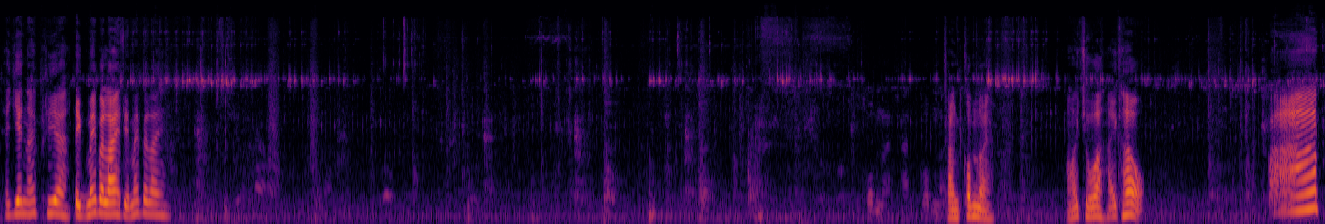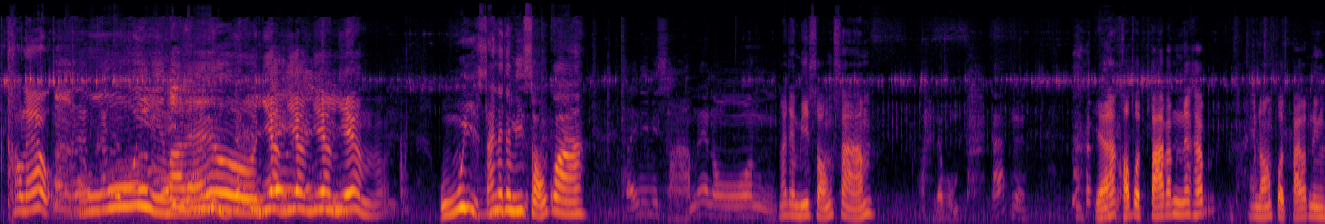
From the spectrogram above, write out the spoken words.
ใจเย็นเอาให้เพลียติดไม่เป็นไรติดไม่เป็นไรก้มหน่อยชันก้มหน่อยฟันก้มหน่อยเอาให้ชัวร์ให้เข้าปั๊บเข้าแล้วโอ้ยมาแล้ว เยี่ยมเยี่ยมเยี่ยมเยี่ยมอุ้ยไซส์น่าจะมีสองกว่าไซส์นี้มีสามแน่นอนน่าจะมีสองสามอะเดี๋ยวผมแป๊บหนึงเดี๋ยวขอปลดปลาแป๊บนึงนะครับ ให้น้องปลดปลาแป๊บนึง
